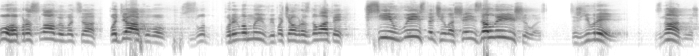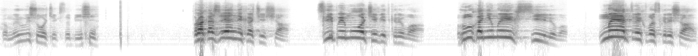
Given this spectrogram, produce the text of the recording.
Бога прославив отця, подякував, переломив і почав роздавати. Всім вистачило, ще й залишилось. Це ж євреї. З надлишком і лишочок собі ще. Прокажених очищав, сліпим очі відкривав, глухонімих зцілював, мертвих воскрешав.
